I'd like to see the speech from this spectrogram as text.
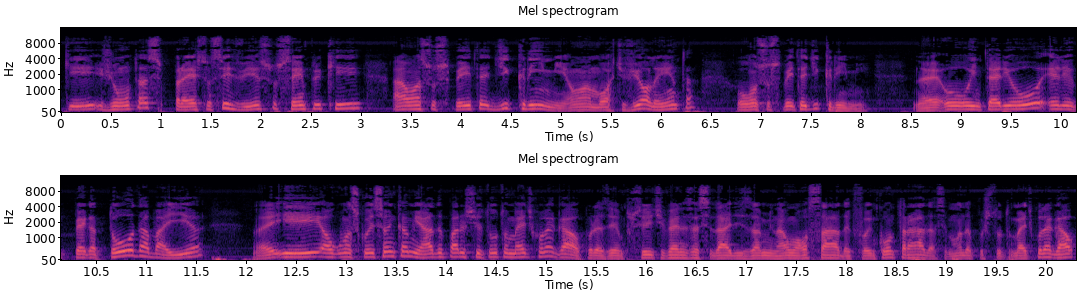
que juntas prestam serviço sempre que há uma suspeita de crime, há uma morte violenta ou uma suspeita de crime. Né? O interior, ele pega toda a Bahia né? e algumas coisas são encaminhadas para o Instituto Médico Legal. Por exemplo, se tiver necessidade de examinar uma alçada que foi encontrada, você manda para o Instituto Médico Legal.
